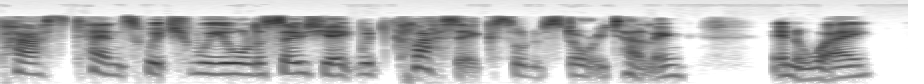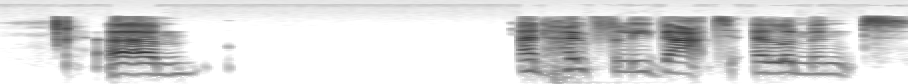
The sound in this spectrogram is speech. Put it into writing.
past tense, which we all associate with classic sort of storytelling in a way. Um, and hopefully that element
